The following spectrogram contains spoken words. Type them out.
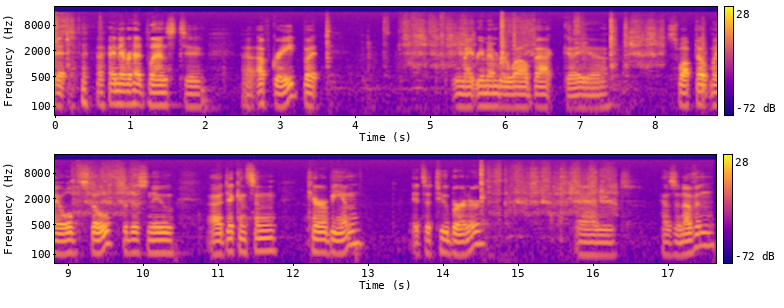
that I never had plans to uh, upgrade, but you might remember a while back I uh, swapped out my old stove for this new uh, Dickinson Caribbean. It's a two burner and has an oven.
